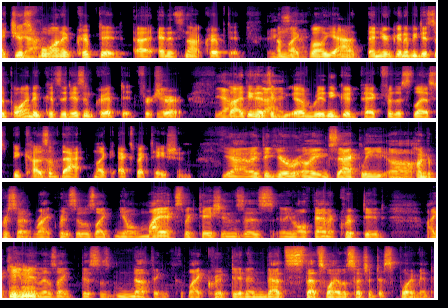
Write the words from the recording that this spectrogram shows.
I just Yeah. wanted cryptid, uh, and it's not cryptid. I'm like, well, yeah, then you're going to be disappointed because it isn't cryptid for Yeah. sure. yeah. So I think and that's that- a, a really good pick for this list because Yeah. of that like expectation. Yeah, and I think you're uh, exactly uh, 100% right, Chris. It was like, you know, my expectations as, you know, a fan of Cryptid, I came Mhm. in as like, this is nothing like Cryptid, and that's that's why it was such a disappointment.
